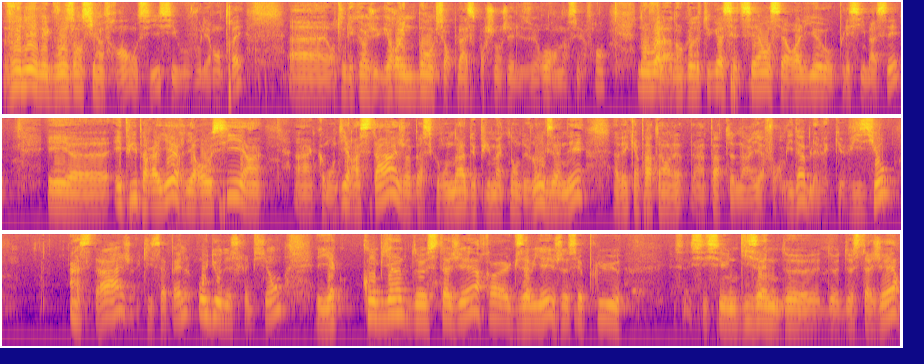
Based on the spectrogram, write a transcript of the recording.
Venez avec vos anciens francs aussi, si vous voulez rentrer. Euh, en tous les cas, il y aura une banque sur place pour changer les euros en anciens francs. Donc voilà, donc en tout cas, cette séance aura lieu au Plessis-Massé. Et, euh, et puis par ailleurs, il y aura aussi un, comment dire, un stage, parce qu'on a depuis maintenant de longues années, avec un partenariat, formidable avec Visio, un stage qui s'appelle audio-description. Et il y a combien de stagiaires, euh, Xavier? Je ne sais plus si c'est une dizaine de, de stagiaires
